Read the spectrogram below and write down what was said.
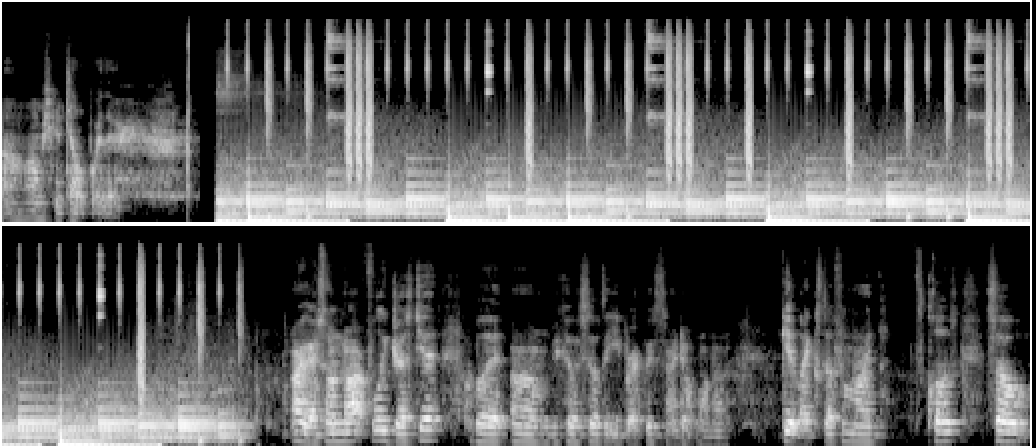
um, I'm just gonna teleport there. Fully dressed yet, but um, because I still have to eat breakfast and I don't want to get like stuff in my clothes. So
